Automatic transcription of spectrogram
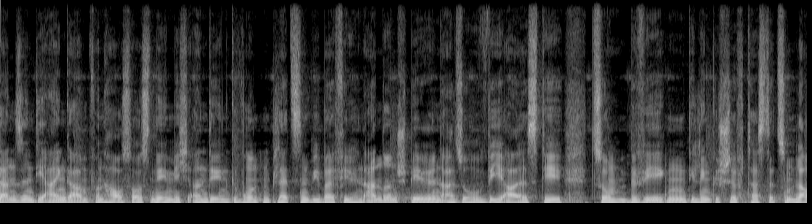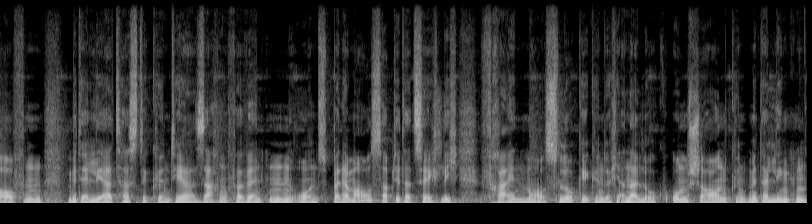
Dann sind die Eingaben von Haus aus nämlich an den gewohnten Plätzen wie bei vielen anderen Spielen, also WASD zum Bewegen, die linke Shift-Taste zum Laufen, mit der Leertaste könnt ihr Sachen verwenden und bei der Maus habt ihr tatsächlich freien Maus-Look. Ihr könnt euch analog umschauen, könnt mit der linken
